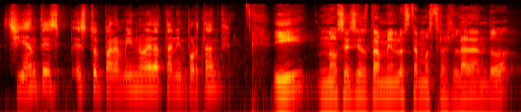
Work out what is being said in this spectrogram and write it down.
Si antes esto para mí no era tan importante. Y no sé si eso también lo estamos trasladando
